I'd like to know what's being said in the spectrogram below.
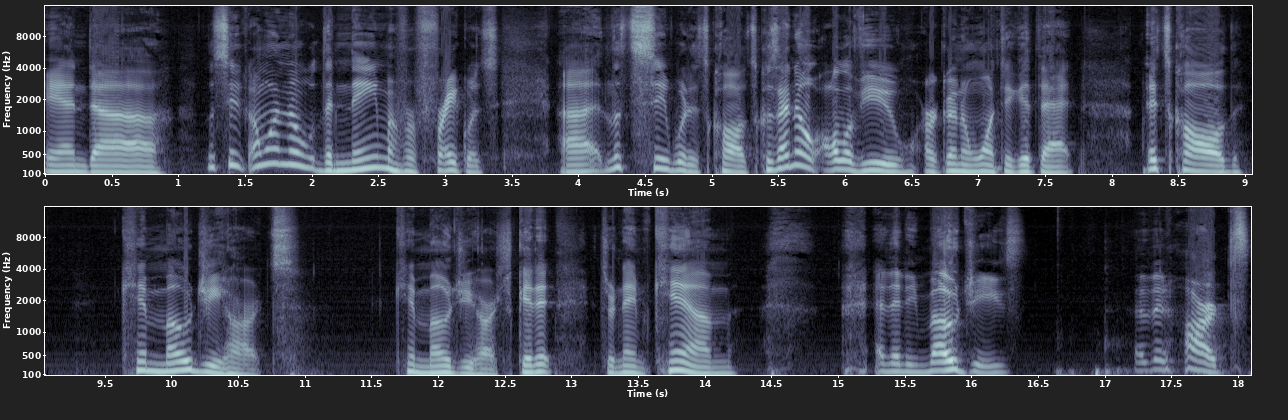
And uh, let's see, I want to know the name of her fragrance. Uh, let's see what it's called, because I know all of you are going to want to get that. It's called Kimoji Hearts. Kimoji Hearts. Get it? It's her name Kim, and then emojis, and then hearts.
